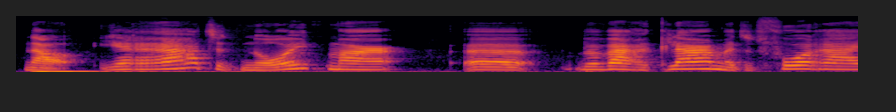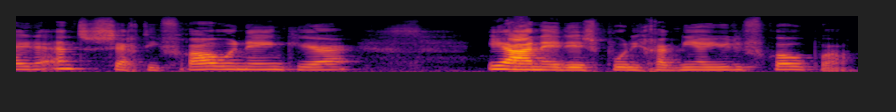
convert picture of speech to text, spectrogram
Nou, je raadt het nooit, maar eh, we waren klaar met het voorrijden. En toen zegt die vrouw in één keer: Ja, nee, deze pony ga ik niet aan jullie verkopen.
